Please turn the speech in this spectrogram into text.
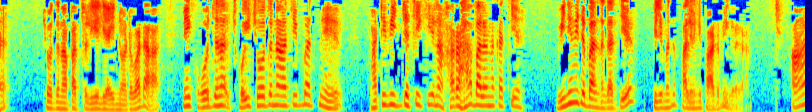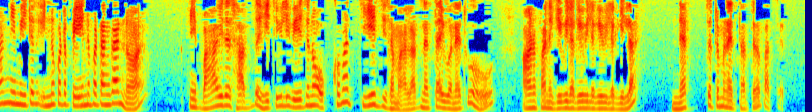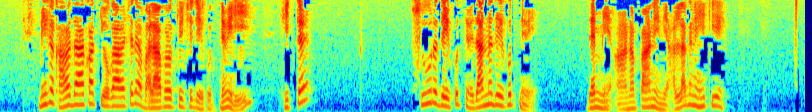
චෝදනා පත්‍ර ලියලියා ඉන්නවට වඩා මේ කෝජන චොයි චෝදනා තිබ්බත් මේ පටිවිජ්ජති කියන හරහා බලන ගතිය විනිවිද බලන ගතිය පිළිබඳ පළවෙනි පාඩම ඉගෙන ගන්න. ආන්නේ මීට ඉන්නකොට පේන්න පටන් ගන්නවා මේ බාහිර ශබ්ද හිතවිලි වේදනා ඔක්කොම තියෙද්දි සමාලක් නැත්නම් ඉව නැතුව හෝ ආනපන ගෙවිලා ගෙවිලා ගෙවිලා ගිලා නැත්තටම නැත්තටපත් වෙනවා. මේක කවදාකවත් යෝගාවචරය බලාපොරොත්තු වෙච්ච දෙයක්වත් නෙවෙයි. හිත සූර දෙයක්වත් නෙවෙයි. දන්න දෙයක්වත් නෙවෙයි. දැන් මේ ආනපානෙනි අල්ලගෙන හිටියේ.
